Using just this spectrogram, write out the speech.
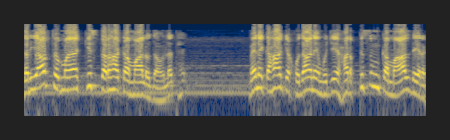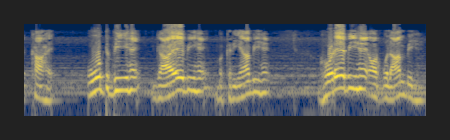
دریافت فرمایا، کس طرح کا مال و دولت ہے؟ میں نے کہا کہ خدا نے مجھے ہر قسم کا مال دے رکھا ہے۔ اونٹ بھی ہیں، گائے بھی ہیں، بکریاں بھی ہیں، گھوڑے بھی ہیں اور غلام بھی ہیں۔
